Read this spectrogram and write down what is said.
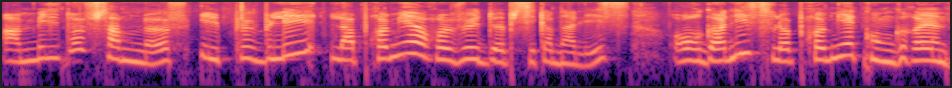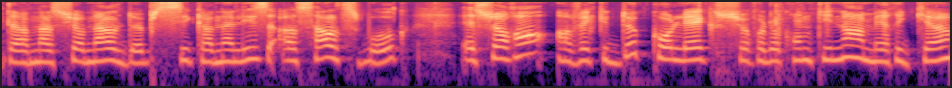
En 1909, il publie la première revue de psychanalyse, organise le premier congrès international de psychanalyse à Salzbourg et se rend avec deux collègues sur le continent américain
